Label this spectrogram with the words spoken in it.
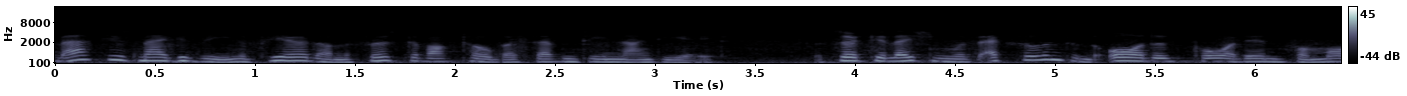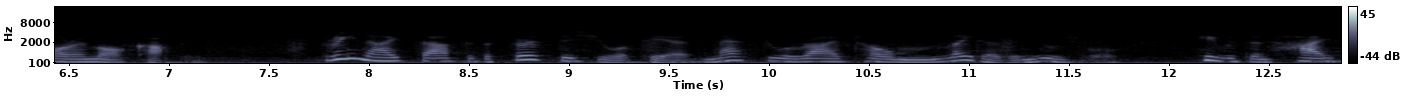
Matthew's magazine appeared on the 1st of October, 1798. The circulation was excellent, and orders poured in for more and more copies. Three nights after the first issue appeared, Matthew arrived home later than usual. He was in high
